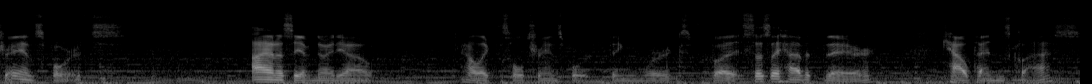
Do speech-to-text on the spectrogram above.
transports. I honestly have no idea how how like this whole transport thing works, but it says I have it there. Cowpens class,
